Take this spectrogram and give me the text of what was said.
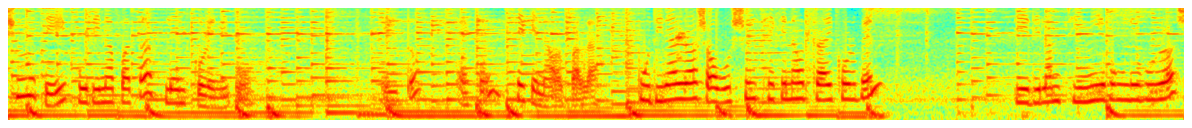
শুরুতেই পুদিনা পাতা ব্লেন্ড করে নিব। এই তো, এখন ছেঁকে নেওয়ার পালা। পুদিনার রস অবশ্যই ছেঁকে নেওয়ার ট্রাই করবেন। দিয়ে দিলাম চিনি এবং লেবুর রস।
